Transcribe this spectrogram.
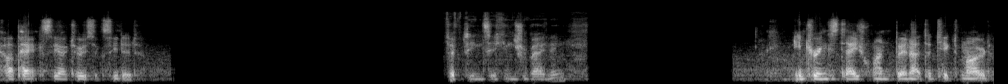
Power pack CO2 succeeded. 15 seconds remaining. Entering stage 1 burnout detect mode.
